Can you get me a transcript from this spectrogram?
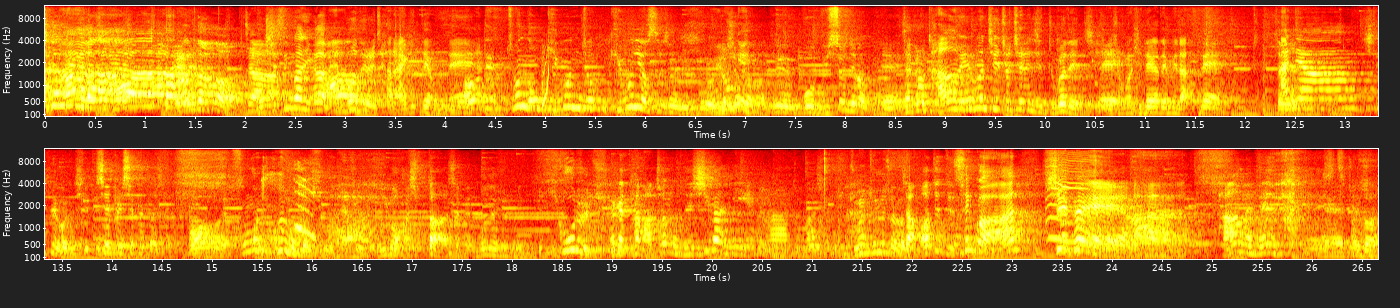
축하드립니다. 잘한다. 자, 역시 승관이가 멤버들을 잘 알기 때문에. 아 근데 전 너무 기본적 기본이었어요 저는 뭐 이런 미션이었던 것 게뭐 미션이라고. 네, 자 그럼 다음 1분 7초 챌린지 누가 될지 네. 정말 기대가 됩니다. 네 안녕. 실패거든 실패 실패 실패다 아야 순간 이걸 못 맞추고 야, 이거 아쉽다. 진짜 멤버들 중에 이거를 그러니까 다 맞췄는데 시간이 아좀 아쉽다 두명 틀렸잖아. 자 어쨌든 승관 실패! 아 다음에는 네, 좀더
